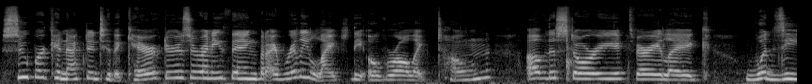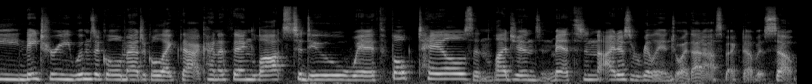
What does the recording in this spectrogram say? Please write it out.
super connected to the characters or anything, but I really liked the overall like tone of the story. It's very like woodsy, naturey, whimsical, magical, like that kind of thing. Lots to do with folk tales and legends and myths, and I just really enjoy that aspect of it. So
